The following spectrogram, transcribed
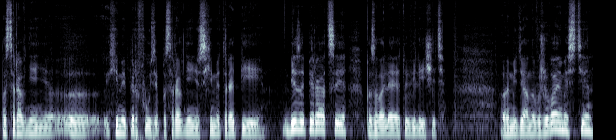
по сравнению, э, химиоперфузия по сравнению с химиотерапией без операции позволяет увеличить э, медиану выживаемости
